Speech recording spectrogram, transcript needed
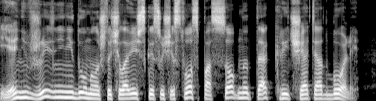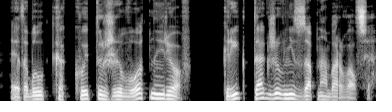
Я ни в жизни не думала, что человеческое существо способно так кричать от боли. Это был какой-то животный рев. Крик также внезапно оборвался.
